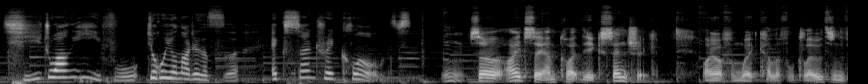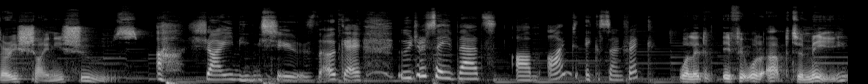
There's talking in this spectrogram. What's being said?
奇装异服，就会用到这个词 eccentric clothes。 Mm. So I'd say I'm quite the eccentric. I often wear colourful clothes and very shiny shoes. Ah, shining shoes. Okay, would you say that um I'm eccentric? Well, it, if it were up to me,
